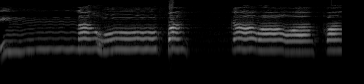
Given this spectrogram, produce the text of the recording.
إنه فكر وقدر.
